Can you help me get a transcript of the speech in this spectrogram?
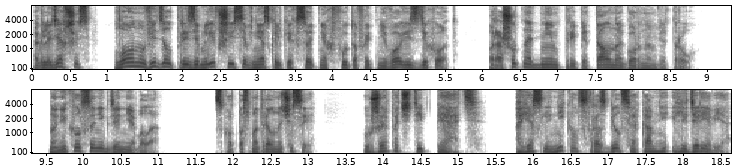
Оглядевшись, Лон увидел приземлившийся в нескольких сотнях футов от него вездеход. Парашют над ним трепетал на горном ветру. Но Николса нигде не было. Скотт посмотрел на часы. Уже почти пять. А если Николс разбился о камни или деревья?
